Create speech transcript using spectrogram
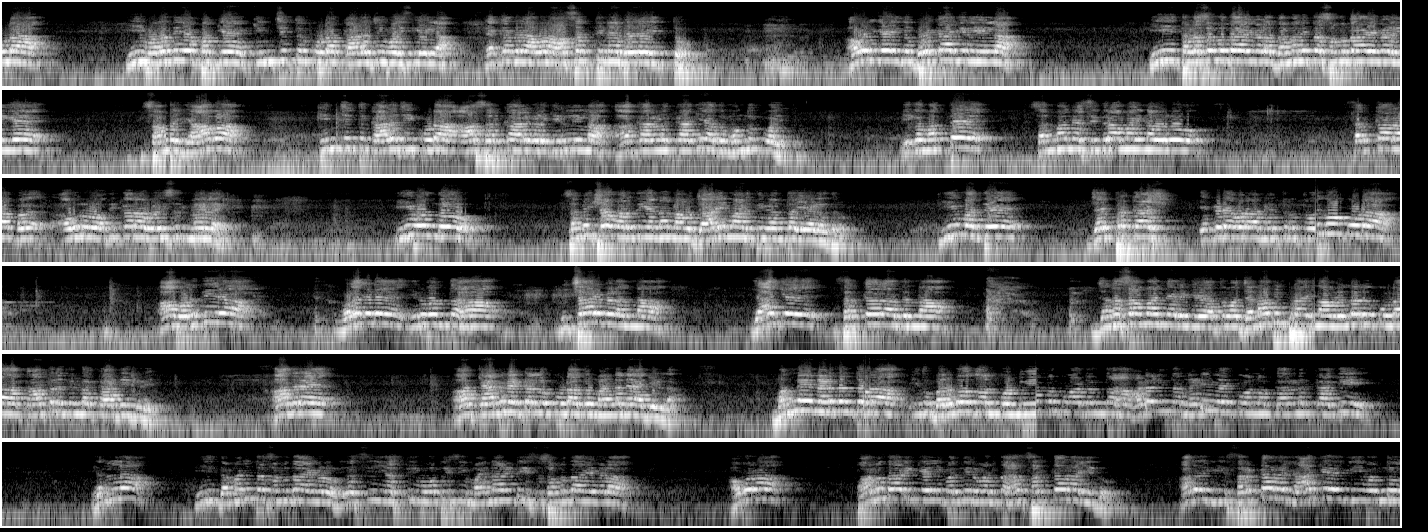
ಕೂಡ ಈ ವರದಿಯ ಬಗ್ಗೆ ಕಿಂಚಿತ್ತೂ ಕೂಡ ಕಾಳಜಿ ವಹಿಸಲಿಲ್ಲ. ಯಾಕಂದ್ರೆ ಅವರ ಆಸಕ್ತಿನೇ ಬೇರೆ ಇತ್ತು. ಅವರಿಗೆ ಇದು ಬೇಕಾಗಿರಲಿಲ್ಲ. ಈ ತಳ ಸಮುದಾಯಗಳ, ದಮನಿತ ಸಮುದಾಯಗಳಿಗೆ ಸಮ, ಯಾವ ಕಿಂಚಿತ್ ಕಾಳಜಿ ಕೂಡ ಆ ಸರ್ಕಾರಗಳಿಗೆ ಇರಲಿಲ್ಲ. ಆ ಕಾರಣಕ್ಕಾಗಿ ಅದು ಮುಂದಕ್ಕೆ ಹೋಯಿತು. ಈಗ ಮತ್ತೆ ಸನ್ಮಾನ್ಯ ಸಿದ್ದರಾಮಯ್ಯನವರು ಸರ್ಕಾರ ಅವರು ಅಧಿಕಾರ ವಹಿಸಿದ ಮೇಲೆ ಈ ಒಂದು ಸಮೀಕ್ಷಾ ವರದಿಯನ್ನ ನಾವು ಜಾರಿ ಮಾಡ್ತೀವಿ ಅಂತ ಹೇಳಿದ್ರು. ಈ ಮಧ್ಯೆ ಜಯಪ್ರಕಾಶ್ ಹೆಗಡೆ ಅವರ ನೇತೃತ್ವದಿಗೂ ಕೂಡ ಆ ವರದಿಯ ಒಳಗಡೆ ಇರುವಂತಹ ವಿಚಾರಗಳನ್ನ ಯಾಕೆ ಸರ್ಕಾರ ಅದನ್ನ ಜನಸಾಮಾನ್ಯರಿಗೆ ಅಥವಾ ಜನಾಭಿಪ್ರಾಯ, ನಾವೆಲ್ಲರೂ ಕೂಡ ಕಾತರದಿಂದ ಕಾದಿದ್ವಿ. ಆದರೆ ಆ ಕ್ಯಾಬಿನೆಟ್ ಅಲ್ಲೂ ಕೂಡ ಅದು ಮಂಡನೆ ಆಗಿಲ್ಲ. ಮೊನ್ನೆ ನಡೆದಂತವರ ಇದು ಬರಬಹುದು ಅನ್ಕೊಂಡ್ವಿ. ವ್ಯಾಪಕವಾದಂತಹ ಆಡಳಿತ ನಡಿಬೇಕು ಅನ್ನೋ ಕಾರಣಕ್ಕಾಗಿ ಎಲ್ಲ ಈ ದಮನಿತ ಸಮುದಾಯಗಳು S C S T O B C, minorities ಸಮುದಾಯಗಳ ಅವರ ಪಾಲುದಾರಿಕೆಯಲ್ಲಿ ಬಂದಿರುವಂತಹ ಸರ್ಕಾರ ಇದು. ಆದರೆ ಈ ಸರ್ಕಾರ ಯಾಕೆ ಈ ಒಂದು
